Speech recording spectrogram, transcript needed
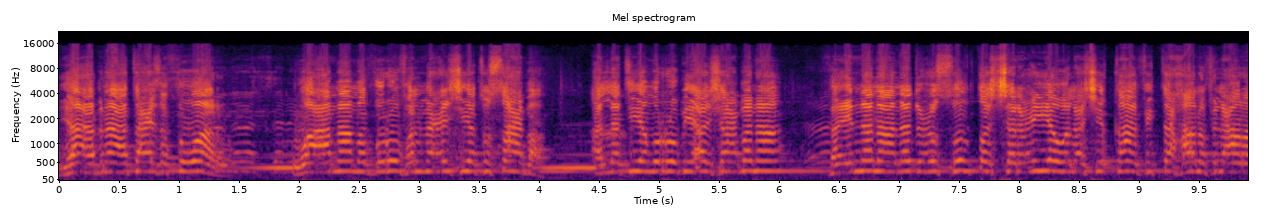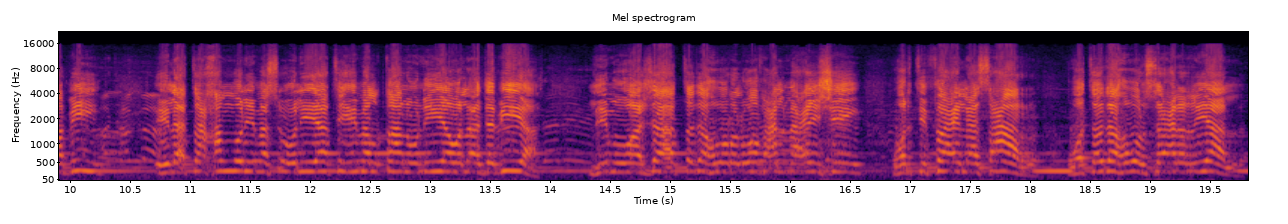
يا أبناء تعز الثوار وأمام الظروف المعيشية الصعبة التي يمر بها شعبنا فإننا ندعو السلطة الشرعية والأشقاء في التحالف العربي إلى تحمل مسؤولياتهم القانونية والأدبية. لمواجهة تدهور الوضع المعيشي وارتفاع الأسعار وتدهور سعر الريال.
